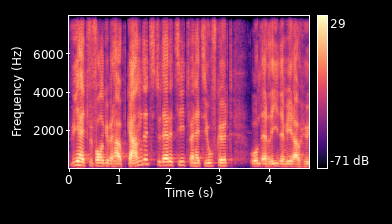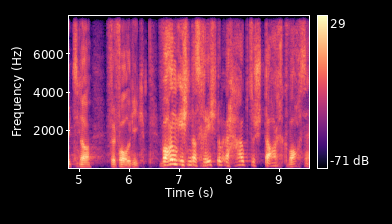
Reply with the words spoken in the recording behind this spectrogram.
Wie hat die Verfolgung überhaupt geendet zu dieser Zeit? Wann hat sie aufgehört? Und erleiden wir auch heute noch Verfolgung. Warum ist denn das Christentum überhaupt so stark gewachsen?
